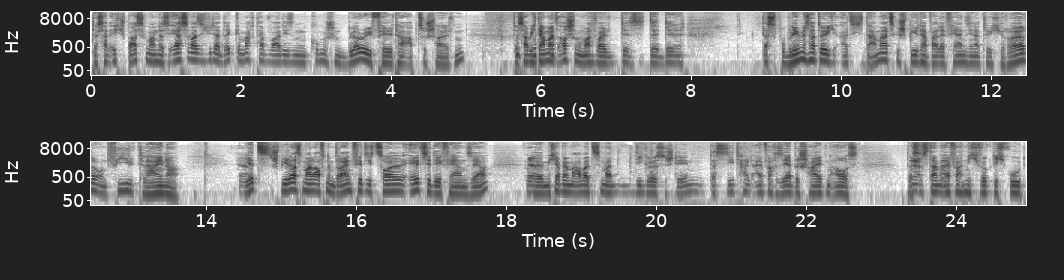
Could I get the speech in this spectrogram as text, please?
Das hat echt Spaß gemacht. Das erste, was ich wieder direkt gemacht habe, war diesen komischen Blurry-Filter abzuschalten. Das habe ich damals auch schon gemacht, weil das, der, der, das Problem ist natürlich, als ich es damals gespielt habe, war der Fernseher natürlich Röhre und viel kleiner. Ja. Jetzt spiel das mal auf einem 43 Zoll LCD-Fernseher. Ja. Ähm, ich habe im Arbeitszimmer die Größe stehen. Das sieht halt einfach sehr bescheiden aus. Das Ja, ist dann einfach nicht wirklich gut.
